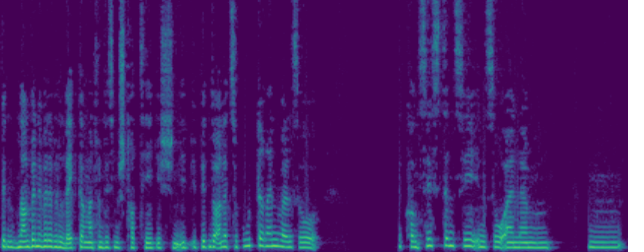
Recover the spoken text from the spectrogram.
bin, dann bin ich wieder ein bisschen weggegangen von diesem strategischen. Ich, ich bin da auch nicht so gut darin, weil so Consistency in so einem mh, hm,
